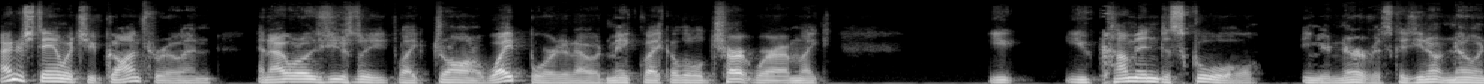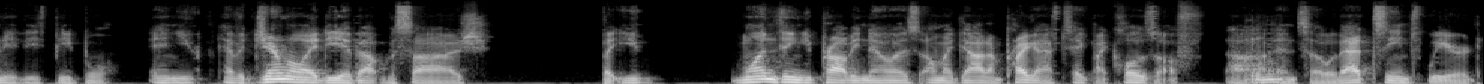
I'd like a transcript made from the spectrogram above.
I understand what you've gone through, and and I was usually like draw on a whiteboard and I would make like a little chart where I'm like, you you come into school and you're nervous because you don't know any of these people and you have a general idea about massage, but you one thing you probably know is, oh my god, I'm probably gonna have to take my clothes off, uh, mm-hmm. and so that seems weird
